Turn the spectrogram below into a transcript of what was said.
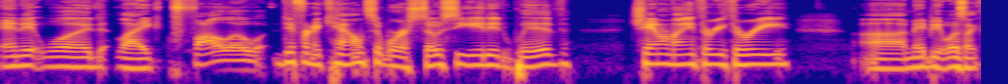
and it would like follow different accounts that were associated with Channel 933 uh, maybe it was like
